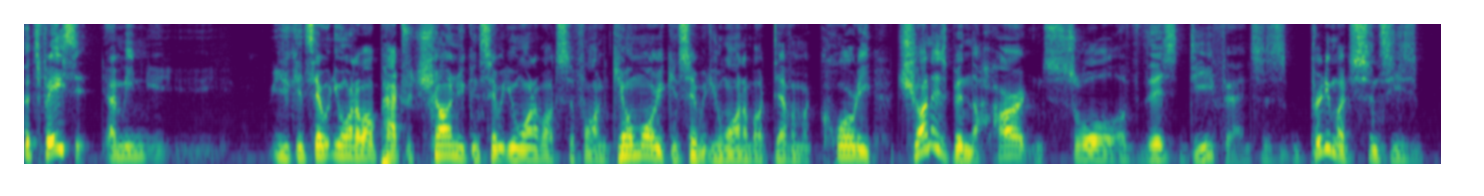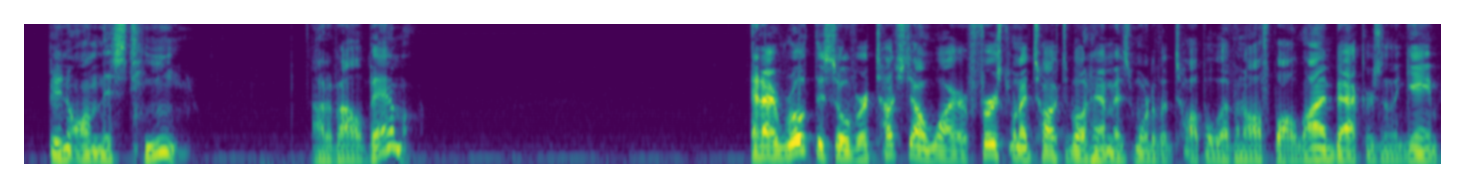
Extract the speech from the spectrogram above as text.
let's face it, I mean, you can say what you want about Patrick Chung. You can say what you want about Stephon Gilmore. You can say what you want about Devin McCourty. Chung has been the heart and soul of this defense is pretty much since he's been on this team out of Alabama. And I wrote this over a touchdown wire first when I talked about him as one of the top 11 off ball linebackers in the game.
